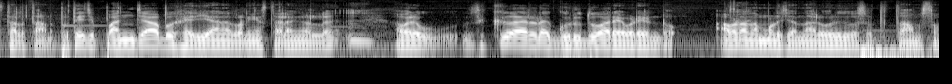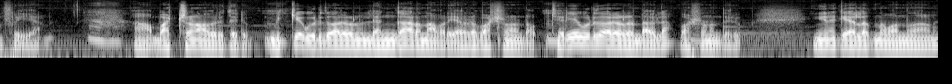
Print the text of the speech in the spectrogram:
സ്ഥലത്താണ്. പ്രത്യേകിച്ച് പഞ്ചാബ് ഹരിയാന തുടങ്ങിയ സ്ഥലങ്ങളിൽ അവരെ സിഖുകാരുടെ ഗുരുദ്വാര എവിടെയുണ്ടോ അവിടെ നമ്മൾ ചെന്നാൽ ഒരു ദിവസത്തെ താമസം ഫ്രീ ആണ് ആ ഭക്ഷണം അവർ തരും. മിക്ക ഗുരുദ്വാരകളും ലങ്കാർ എന്നാണ് പറയുക അവരുടെ ഭക്ഷണം ഉണ്ടാവും. ചെറിയ ഗുരുദ്വാരകൾ ഉണ്ടാവില്ല ഭക്ഷണം തരും. ഇങ്ങനെ കേരളത്തിൽ നിന്ന് വന്നതാണ്.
